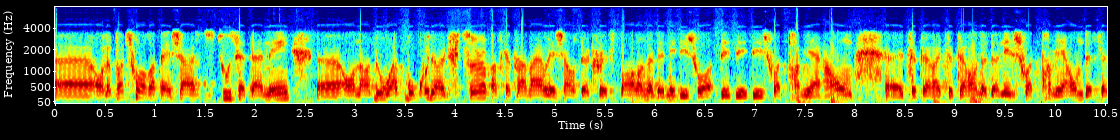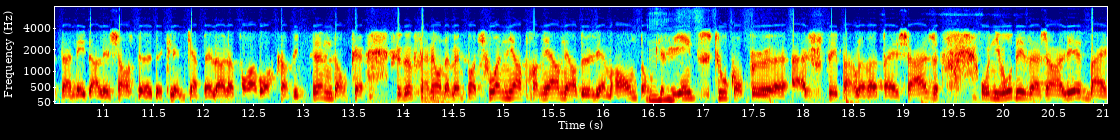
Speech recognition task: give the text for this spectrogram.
Euh, on n'a pas de choix au repêchage du tout cette année. Euh, on en doit beaucoup dans le futur, parce qu'à travers l'échange de Chris Paul, on a donné des choix, des, des, des choix de première ronde, etc., etc. On a donné le choix de première ronde de cette année dans l'échange de, de Clint Capella là, pour avoir Covington. Donc, euh, je veux dire, cette année, on n'a même pas de choix ni en première ni en deuxième ronde. Donc, mhm. rien du tout qu'on peut euh, ajouter par le repêchage. Au niveau des agents libres, ben,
